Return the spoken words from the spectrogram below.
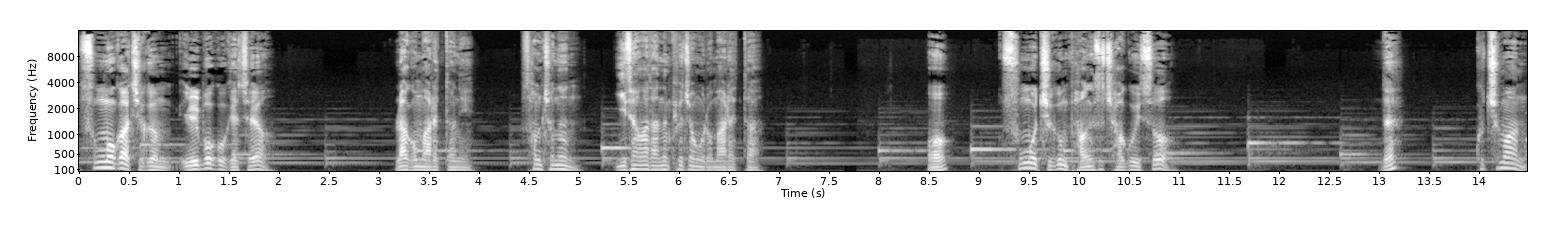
숙모가 지금 일 보고 계세요. 라고 말했더니 삼촌은 이상하다는 표정으로 말했다. 어? 숙모 지금 방에서 자고 있어. 네? 그치만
